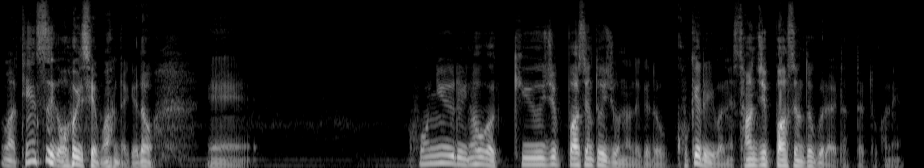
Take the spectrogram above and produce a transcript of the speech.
まあ点数が多いせいもあるんだけど、えー哺乳類の方が90%以上なんだけど、苔類はね、30%ぐらいだったりとかね。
